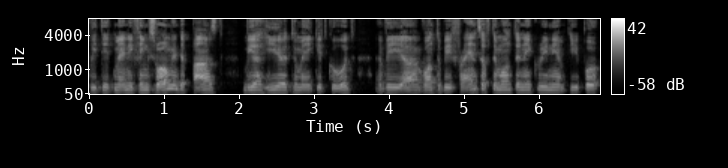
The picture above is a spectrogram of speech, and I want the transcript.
We did many things wrong in the past. We are here to make it good. We uh, want to be friends of the Montenegrinian people,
